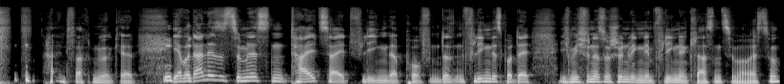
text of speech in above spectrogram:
einfach nur Gerrit. Ja, aber dann ist es zumindest ein Teilzeitfliegender Puff. Das ein fliegendes Bordell. Ich mich finde das so schön wegen dem fliegenden Klassenzimmer, weißt du?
